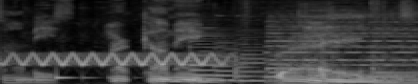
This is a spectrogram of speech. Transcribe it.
zombies are coming. Brains.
